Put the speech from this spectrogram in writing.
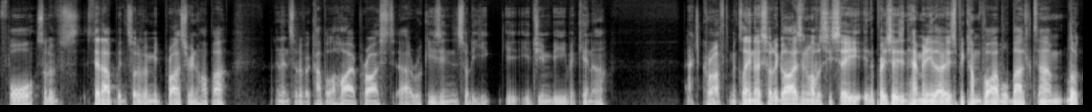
four sort of set up with sort of a mid pricer in Hopper and then sort of a couple of higher priced uh, rookies in sort of your, your, Ginbey, McKenna, Ashcroft, McLean, those sort of guys, and obviously see in the preseason how many of those become viable. But um, look,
